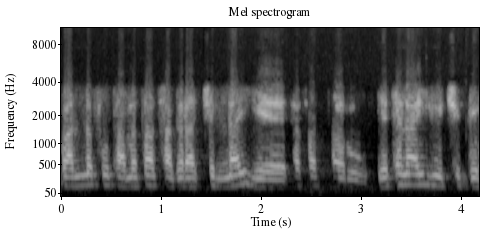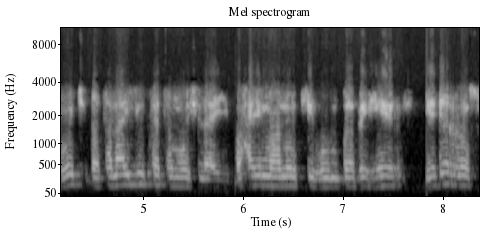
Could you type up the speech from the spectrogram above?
ባለፉት ዓመታት ሀገራችን ላይ የተፈጠሩ የተለያዩ ችግሮች በተለያዩ ከተሞች ላይ በሃይማኖት ይሁን በብሔር የደረሱ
